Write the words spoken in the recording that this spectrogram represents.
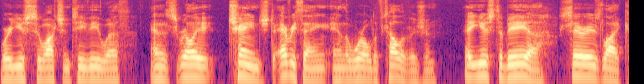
were used to watching TV with, and it's really changed everything in the world of television. It used to be a series like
